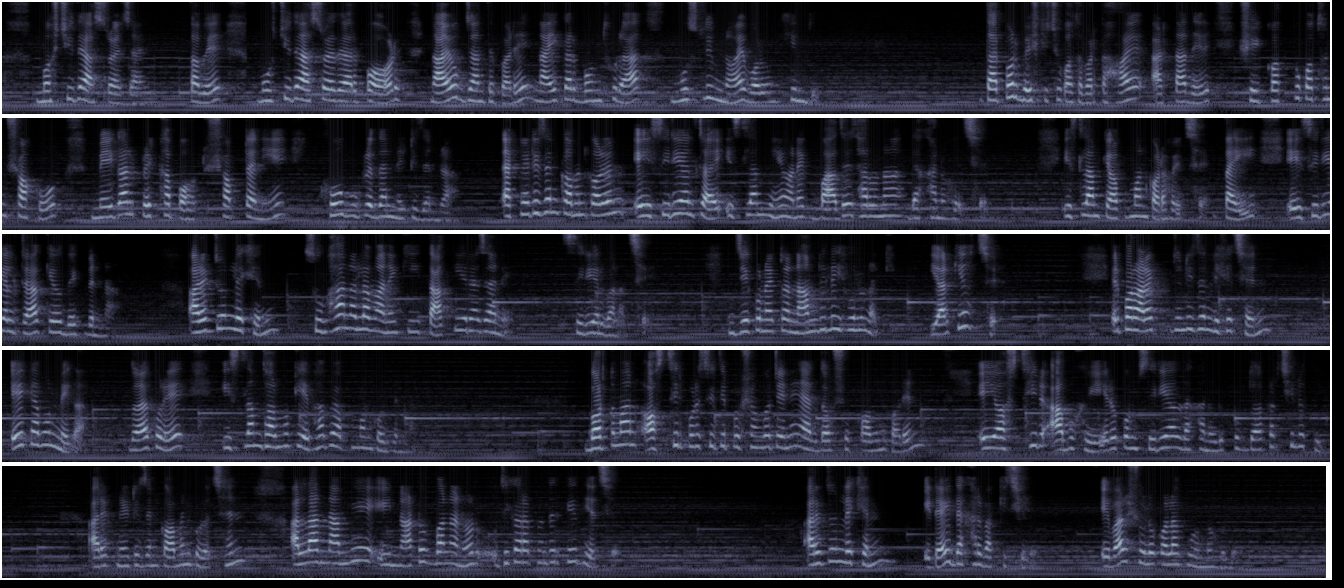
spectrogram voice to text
মসজিদে আশ্রয় যায় তবে মসজিদে আশ্রয় দেওয়ার পর নায়ক জানতে পারে নায়িকার বন্ধুরা মুসলিম নয়, বরং হিন্দু। তারপর বেশ কিছু কথাবার্তা হয় আর তাদের সেই কথোপকথন সহ মেগার প্রেক্ষাপট সবটা নিয়ে ক্ষোভ উগড়ে দেন নেটিজেনরা। এক নেটিজেন কমেন্ট করেন, এই সিরিয়ালটায় ইসলাম নিয়ে অনেক বাজে ধারণা দেখানো হয়েছে। ইসলামকে অপমান করা হয়েছে। তাই এই সিরিয়ালটা কেউ দেখবেন না। আরেকজন লেখেন সুবহান আল্লাহ মানে কি তা কি এরা জানে? সিরিয়াল বানাচ্ছে। যে কোনো একটা নাম দিলেই হলো নাকি? ইয়ার কি হচ্ছে? এরপর আরেক নেটিজেন লিখেছেন, এ কেমন মেগা? দয়া করে ইসলাম ধর্মকে এভাবে অপমান করবেন না। বর্তমান অস্থির পরিস্থিতির প্রসঙ্গ টেনে এক দর্শক কমেন্ট করেন, এই অস্থির আবহে এরকম সিরিয়াল দেখানোর খুব দরকার ছিল কি? আরেক নেটিজেন কমেন্ট করেছেন, আল্লাহর নাম নিয়ে এই নাটক বানানোর অধিকার আপনাদের কে দিয়েছে? আরেকজন লেখেন, এটাই দেখার বাকি ছিল। এবার ষোলো কলা পূর্ণ হলো।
